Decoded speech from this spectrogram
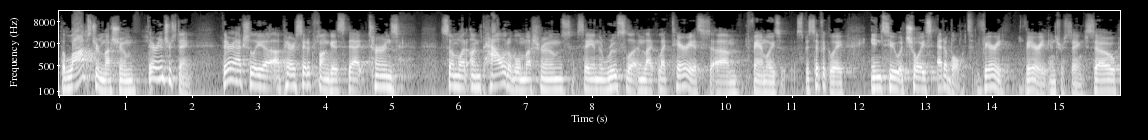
The lobster mushroom, they're interesting. They're actually a, a parasitic fungus that turns somewhat unpalatable mushrooms, say in the Russula and Lactarius um, families specifically, into a choice edible. It's very, very interesting. So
